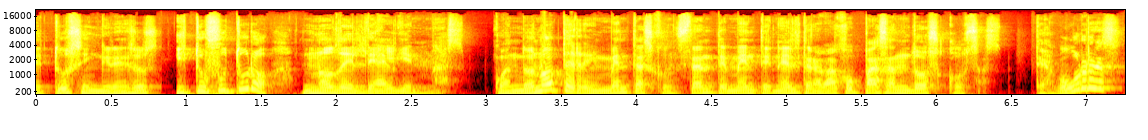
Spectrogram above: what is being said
de tus ingresos y tu futuro, no del de alguien más. Cuando no te reinventas constantemente en el trabajo pasan dos cosas. ¿Te aburres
